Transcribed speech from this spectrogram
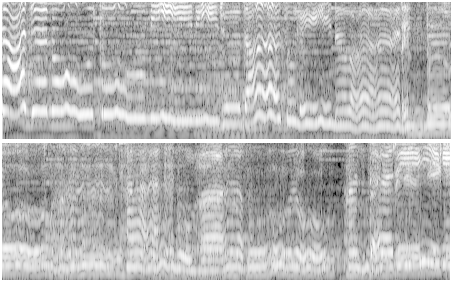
రాజను తూని నిజదాసులైన వారెందరో అనుభావులు అందరికీ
